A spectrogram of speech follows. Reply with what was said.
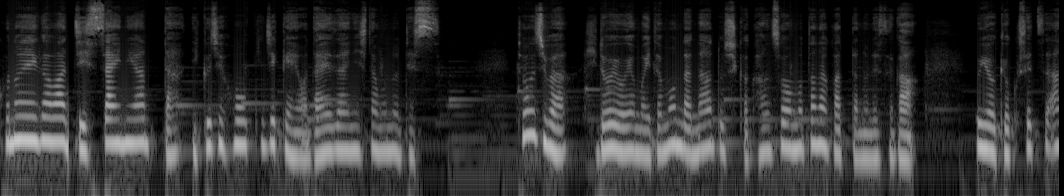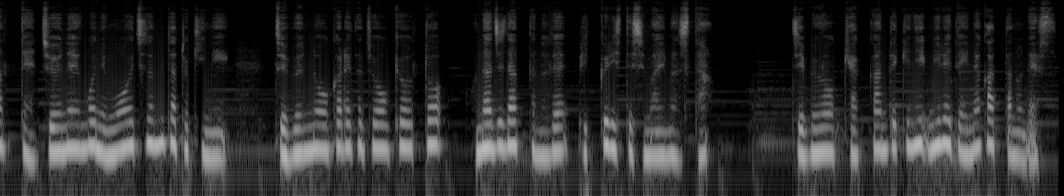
この映画は実際にあった育児放棄事件を題材にしたものです。当時はひどい親もいたもんだなとしか感想を持たなかったのですが、紆余曲折あって10年後にもう一度見た時に自分の置かれた状況と同じだったのでびっくりしてしまいました。自分を客観的に見れていなかったのです。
